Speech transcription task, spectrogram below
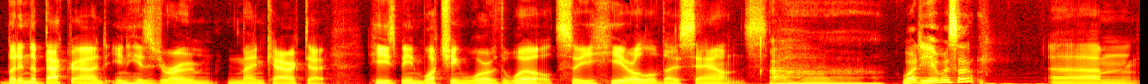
but in the background, in his room, main character, he's been watching War of the Worlds, so you hear all of those sounds. Ah. What year was it? Um,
